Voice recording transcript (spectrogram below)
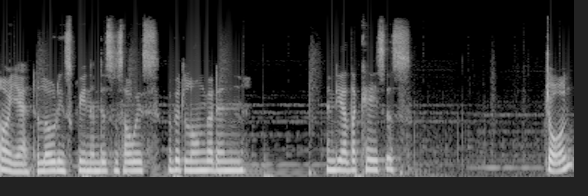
Oh yeah, the loading screen and this is always a bit longer than in the other cases. John?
